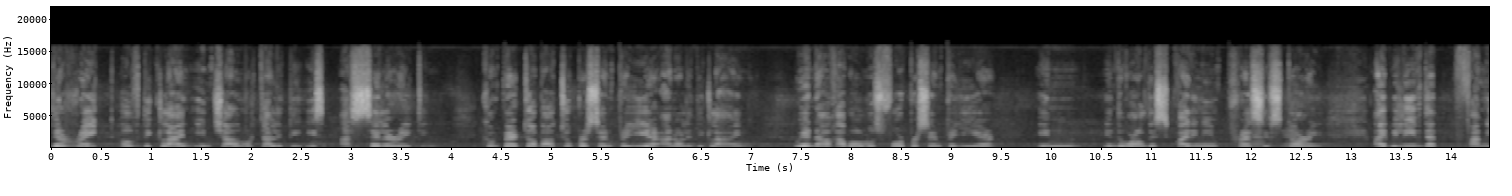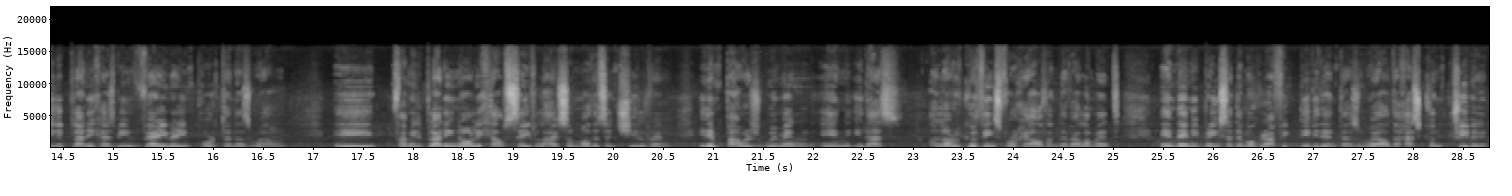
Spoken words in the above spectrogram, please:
the rate of decline in child mortality is accelerating compared to about 2% per year annually decline. We now have almost 4% per year in, in the world. This is quite an impressive Yeah, yeah. story. I believe that family planning has been very, very important as well. Mm. A family planning not only helps save lives of mothers and children, it empowers women and it does a lot of good things for health and development. And then it brings a demographic dividend as well that has contributed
